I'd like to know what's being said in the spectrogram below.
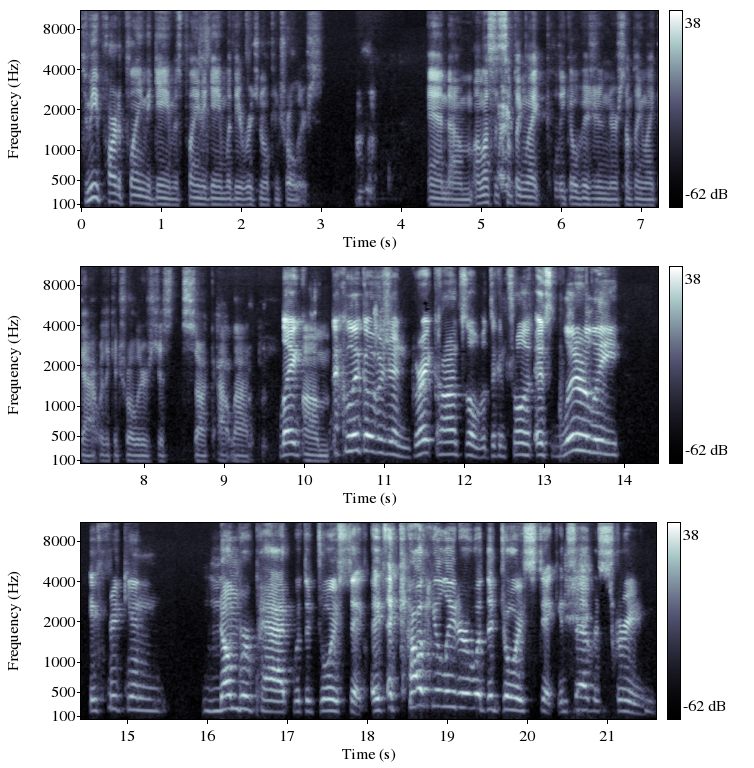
to me part of playing the game is playing the game with the original controllers. And um, unless it's something like ColecoVision or something like that, where the controllers just suck out loud. Like Um, the ColecoVision, great console, but the controller, it's literally a freaking number pad with the joystick. It's a calculator with the joystick instead of a screen.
